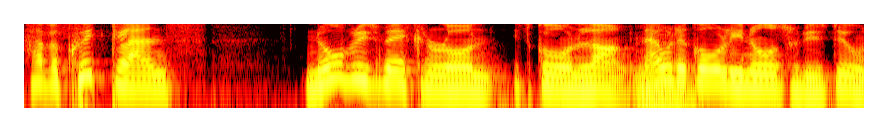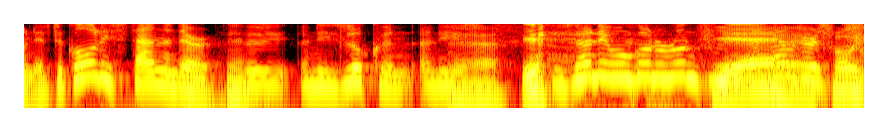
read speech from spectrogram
Have a quick glance. Nobody's making a run. It's going long. Now the goalie knows what he's doing. If the goalie's standing there and he's looking and he's, Yeah. is anyone going to run for me? Yeah. And now Yeah, there's panic.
